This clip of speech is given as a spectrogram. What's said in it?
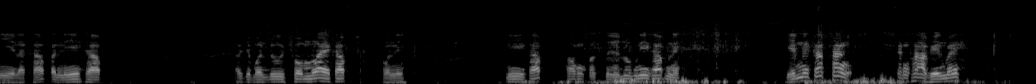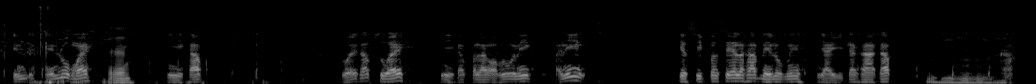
นี่แหละครับ วันนี้ครับ เราจะมาดูชมไร่ครับวันนี้ นี่ครับทองประเสริฐลูกนี้ครับเนี่ยเห็นไหมครับช่างช่างภาพเห็นไหมเห็นเห็นลูกไหมเห็นนี่ครับ สวยครับสวยนี่ครับกำลังออกลูกอันนี้ อันนี้เจ็ดสิบเปอร์เซ็นต์แล้วครับในลูกนี้ใหญ่อีกต่างหากครับอืมครับ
